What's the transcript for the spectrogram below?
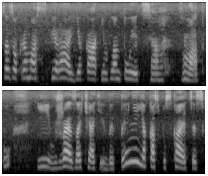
Це, зокрема, спіраль, яка імплантується в матку, і вже зачатій дитині, яка спускається з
